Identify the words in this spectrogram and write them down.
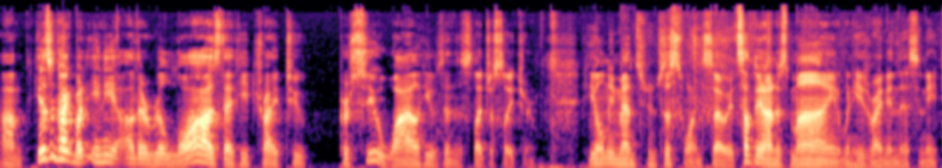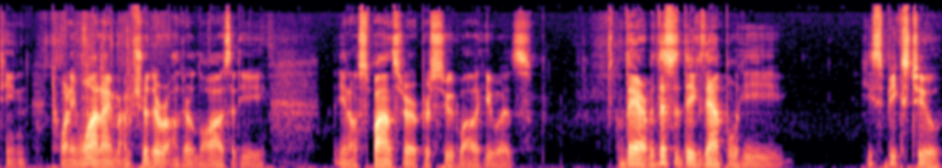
Um, he doesn't talk about any other real laws that he tried to pursue while he was in this legislature. He only mentions this one, so it's something on his mind when he's writing this in 1821. I'm, I'm sure there were other laws that he, you know, sponsored or pursued while he was there, but this is the example he he speaks to.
